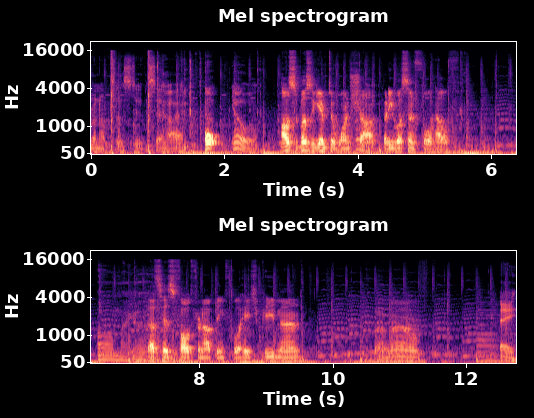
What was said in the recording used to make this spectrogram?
Run up to this dude and say hi. Oh, Yo. I was supposed to give him to one oh. shot, Oh. but he wasn't full health. Oh my god. That's his fault for not being full HP, man. I don't know. Hey.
